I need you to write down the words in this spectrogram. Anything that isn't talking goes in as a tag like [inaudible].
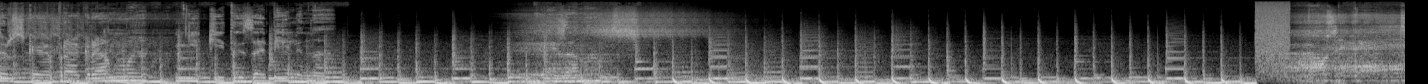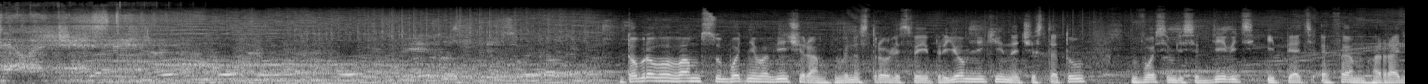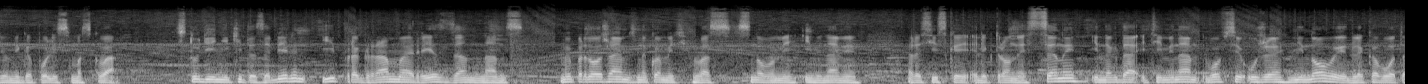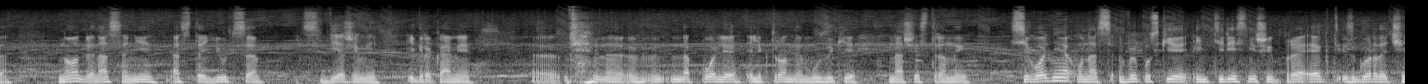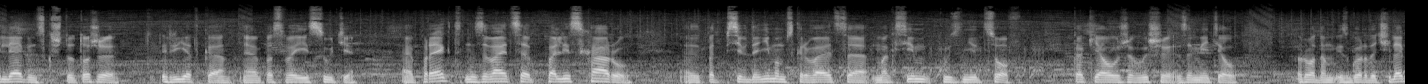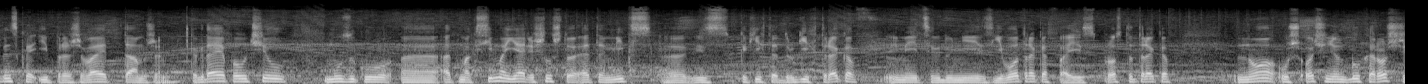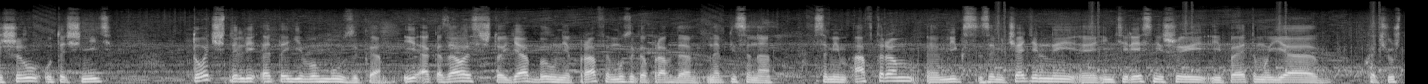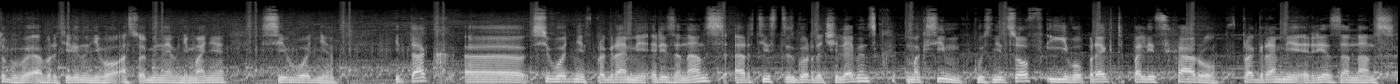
Авторская программа Никиты Забелина Резонанс Музыка – дело чести Доброго вам субботнего вечера. Вы настроили свои приемники на частоту 89,5 FM эм, радио Мегаполис Москва. Студии Никита Забелин и программа «Резонанс». Мы продолжаем знакомить вас с новыми именами российской электронной сцены. Иногда эти имена вовсе уже не новые для кого-то, но для нас они остаются свежими игроками э, [laughs] на, на поле электронной музыки нашей страны. Сегодня у нас в выпуске интереснейший проект из города Челябинск, что тоже редко э, по своей сути. Э, проект называется «Полисхару». Э, под псевдонимом скрывается Максим Кузнецов. Как я уже выше заметил, родом из города Челябинска и проживает там же. Когда я получил музыку э, от Максима, я решил, что это микс э, из каких-то других треков, имеется в виду не из его треков, а из просто треков. Но уж очень он был хорош, решил уточнить точно ли это его музыка. И оказалось, что я был неправ, и музыка, правда, написана самим автором. Э, микс замечательный, э, интереснейший, и поэтому я хочу, чтобы вы обратили на него особенное внимание сегодня. Итак, э, сегодня в программе «Резонанс» артист из города Челябинск Максим Кузнецов и его проект «Полисхару» в программе «Резонанс».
